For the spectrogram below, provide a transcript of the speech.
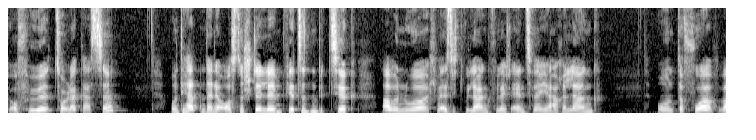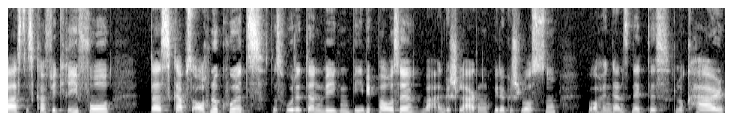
auf Höhe Zollergasse. Und die hatten da eine Außenstelle im 14. Bezirk, aber nur, ich weiß nicht wie lang, vielleicht ein, zwei Jahre lang. Und davor war es das Café Grifo, das gab es auch nur kurz. Das wurde dann wegen Babypause, war angeschlagen, wieder geschlossen. War auch ein ganz nettes Lokal.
